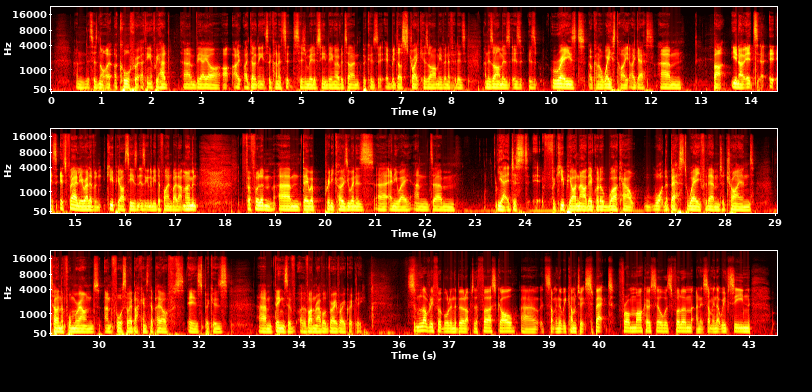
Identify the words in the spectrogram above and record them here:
and this is not a, a call for it, I think if we had um, VAR, I, I don't think it's the kind of decision we'd have seen being overturned because it, it does strike his arm, even if it is, and his arm is, is, is raised kind of waist height, I guess. Um, but you know, it's it's it's fairly irrelevant. QPR season isn't going to be defined by that moment for Fulham, um, they were pretty cosy winners uh, anyway, and um, yeah, it just it, for QPR now they've got to work out what the best way for them to try and turn the form around and force their way back into the playoffs is because um, things have, have unravelled very very quickly. Some lovely football in the build up to the first goal. Uh, it's something that we come to expect from Marco Silva's Fulham, and it's something that we've seen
